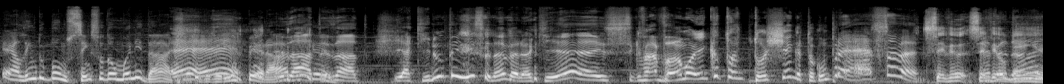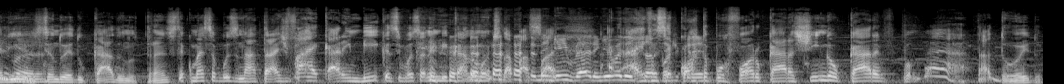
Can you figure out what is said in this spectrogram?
É, além do bom senso da humanidade, é, né? deveria imperar. Exato, porque... exato. E aqui não tem isso, né, velho? Aqui é. Vamos aí que eu tô, tô chega, tô com pressa, velho. Você vê, você é vê verdade, alguém ali mano. sendo educado no trânsito, você começa a buzinar atrás, vai, cara, embica, se você não embicar, não vão te dar passagem. ninguém vai, ninguém vai deixar. Aí você corta crer. por fora o cara, xinga o cara. É, tá doido.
